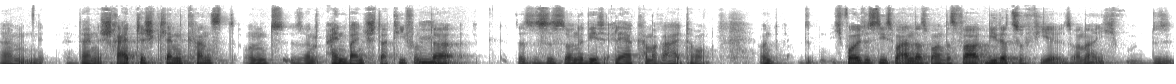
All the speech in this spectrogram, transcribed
ähm, deinen Schreibtisch klemmen kannst und so ein Einbeinstativ und mhm. da das ist so eine DSLR-Kamerahalterung. Und ich wollte es diesmal anders machen. Das war wieder zu viel. So, ne? ich, du,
